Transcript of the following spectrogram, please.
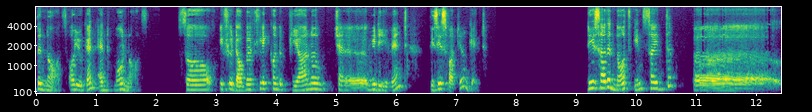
the notes, or you can add more notes. So if you double click on the piano MIDI event, this is what you get. These are the notes inside the uh,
